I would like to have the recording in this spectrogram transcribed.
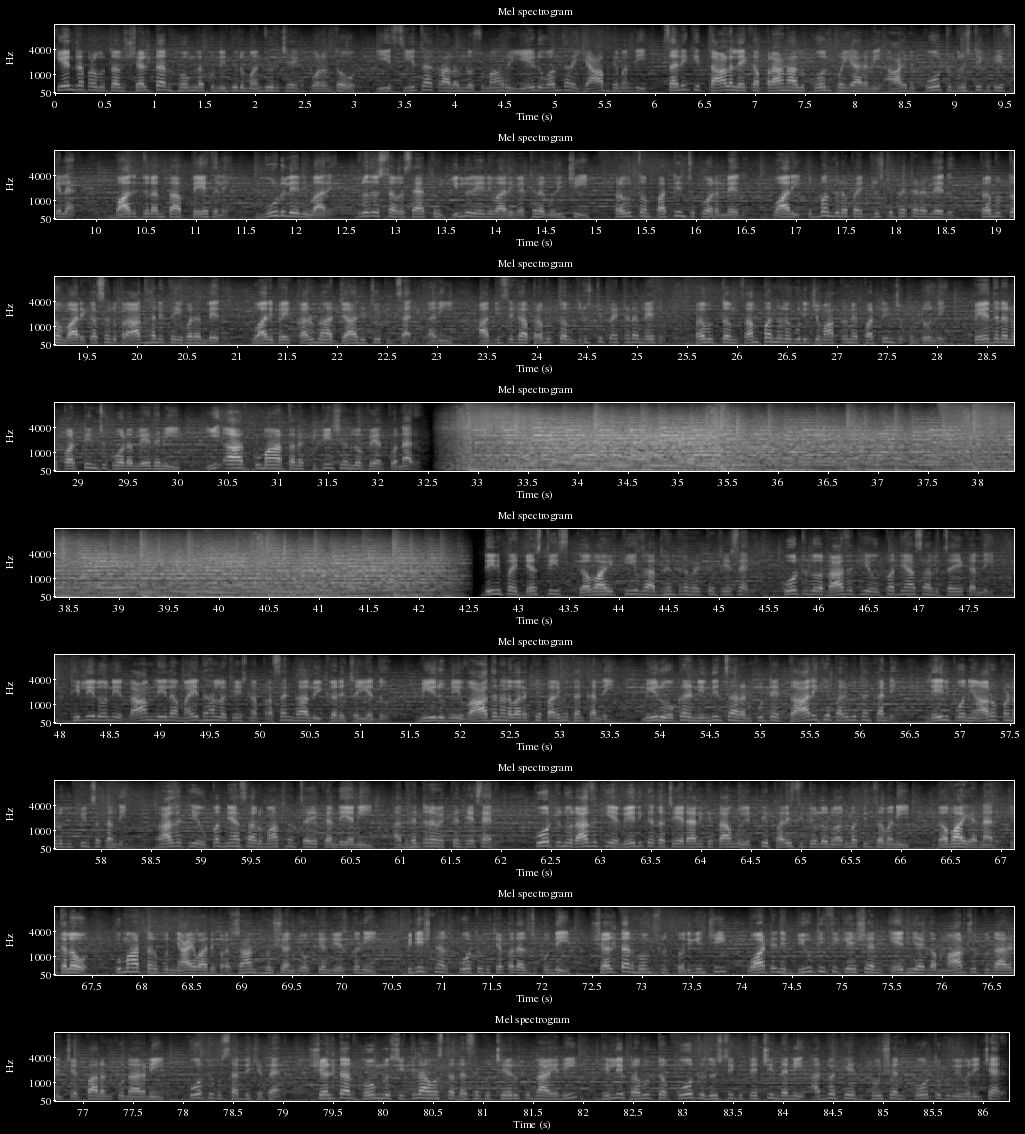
కేంద్ర ప్రభుత్వం షెల్టర్ హోంలకు నిధులు మంజూరు చేయకపోవడంతో ఈ శీతాకాలంలో సుమారు ఏడు వందల యాభై మంది చలికి తాళలేక ప్రాణాలు కోల్పోయారని ఆయన కోర్టు దృష్టికి తీసుకెళ్ళారు. బాధితులంతా పేదలే గూడు లేని వారే దురదృష్టవశాత్తు ఇల్లు లేని వారి వ్యథల గురించి ప్రభుత్వం పట్టించుకోవడం లేదు. వారి ఇబ్బందులపై దృష్టి పెట్టడం లేదు. ప్రభుత్వం వారికి అసలు ప్రాధాన్యత ఇవ్వడం లేదు. వారిపై కరుణ జాలి చూపించాలి. కానీ ఆ దిశగా ప్రభుత్వం దృష్టి పెట్టడం లేదు. ప్రభుత్వం సంపన్నుల గురించి మాత్రమే పట్టించుకుంటుంది. పేదలను పట్టించుకోవడం లేదని ఈఆర్ కుమార్ తన పిటిషన్లో పేర్కొన్నారు. దీనిపై జస్టిస్ గవాయ్ తీవ్ర అభ్యంతరం వ్యక్తం చేశారు. కోర్టులో రాజకీయ ఉపన్యాసాలు చేయకండి. ఢిల్లీలోని రామ్లీలా మైదాన్లో చేసిన ప్రసంగాలు ఇక్కడ చేయొద్దు మీరు మీ వాదనల వరకే పరిమితం కండి. మీరు ఒకరిని నిందించాలనుకుంటే దానికే పరిమితం కండి. లేనిపోని ఆరోపణలు గుప్పించకండి. రాజకీయ ఉపన్యాసాలు మాత్రం చేయకండి అని అభ్యంతరం వ్యక్తం చేశారు. కోర్టును రాజకీయ వేదికగా చేయడానికి తాము ఎట్టి పరిస్థితుల్లోనూ అనుమతించమని గవాయ్ అన్నారు. ఇంతలో కుమార్ తరపు న్యాయవాది ప్రశాంత్ భూషణ్ జోక్యం చేసుకుని పిటిషనర్ కోర్టుకు చెప్పదలుచుకుంది షెల్టర్ హోమ్స్ను తొలగించి వాటిని బ్యూటిఫికేషన్ ఏరియాగా మార్చుతున్నారని చెప్పాలనుకున్నారని కోర్టుకు సర్ది చెప్పారు. షెల్టర్ హోమ్లు శిథిలావస్థ దశకు చేసుకున్నాయని ఢిల్లీ ప్రభుత్వ కోర్టు దృష్టికి తెచ్చిందని అడ్వకేట్ భూషణ్ కోర్టుకు వివరించారు.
